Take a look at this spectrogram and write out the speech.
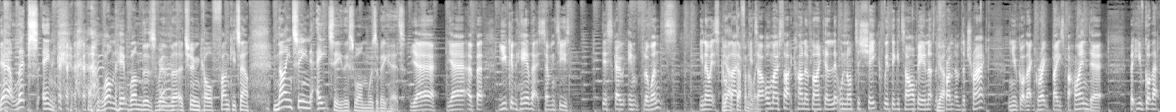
yeah, Lips Inc. One hit wonders with uh, a tune called Funky Town. 1980, this one was a big hit. Yeah, yeah, uh, but you can hear that 70s disco influence. You know, it's got Yeah, that definitely. guitar, almost like kind of like a little nod to Chic with the guitar being at the Yeah. front of the track, and you've got that great bass behind it, but you've got that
